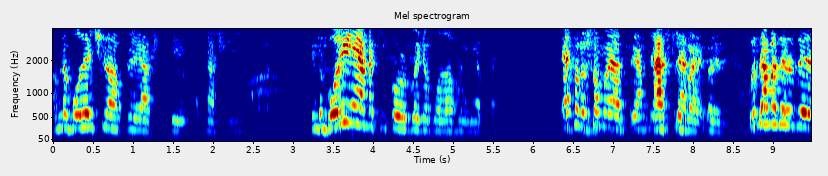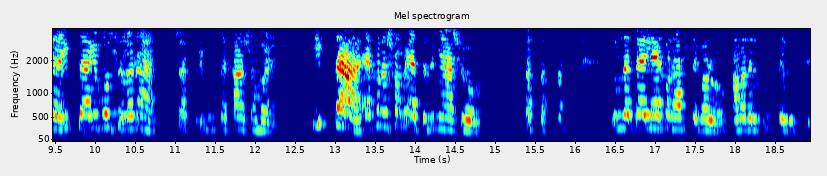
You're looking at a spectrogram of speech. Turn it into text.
আমরা বলেছিলাম আপনার আসতে আপনি আসেননি। কিন্তু বলিনি আমরা কি করব এটা বলা হয়নি আপনাকে। এখনও সময় আছে আপনি আসতে পারেন। ওই যে আমাদের যে ইফতার আগে বলছিল না চটপটি বুঝতে খাওয়ার সময়। ইফতা এখনও সময় আছে তুমি আসো। তোমরা চাইলে এখন আসতে পারো আমাদের খুঁজতে খুঁজতে।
